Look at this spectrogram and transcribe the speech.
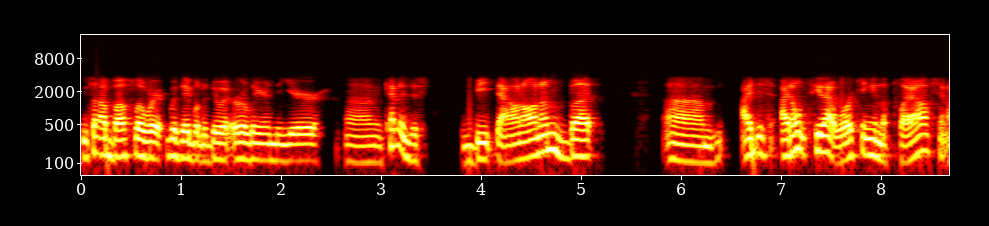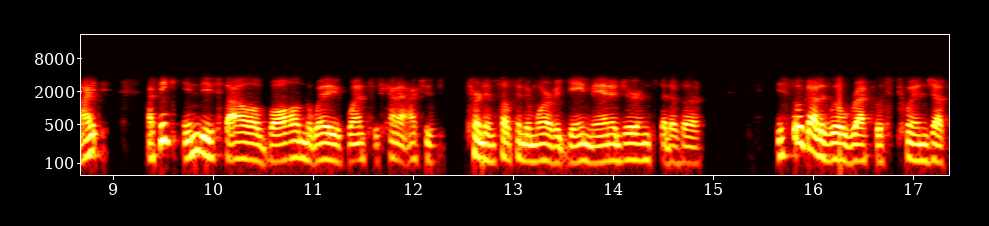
We saw Buffalo where it was able to do it earlier in the year um, and kind of just beat down on them, but um, I just I don't see that working in the playoffs. And I I think Indy's style of ball and the way Wentz has kind of actually turned himself into more of a game manager instead of a he's still got his little reckless twinge up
